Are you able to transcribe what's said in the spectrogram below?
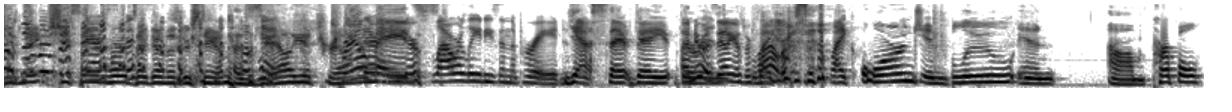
She's, ma- she's saying words I don't understand. Azalea Trail. Trail They're, maids. they're flower ladies in the parade. Yes, they they. I knew they're in, azaleas were like- flowers. like orange and blue and um, purple.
